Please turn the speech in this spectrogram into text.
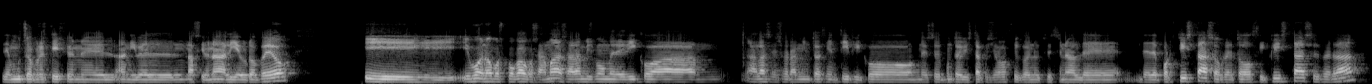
de mucho prestigio el, a nivel nacional y europeo. Y, bueno, pues poca cosa más. Ahora mismo me dedico a, al asesoramiento científico desde el punto de vista fisiológico y nutricional de deportistas, sobre todo ciclistas, es verdad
